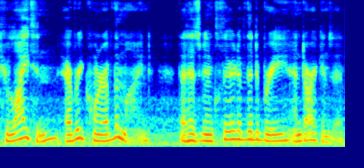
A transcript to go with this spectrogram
to lighten every corner of the mind that has been cleared of the debris and darkens it.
